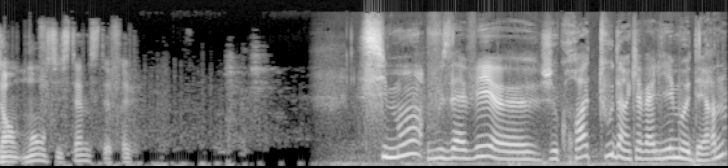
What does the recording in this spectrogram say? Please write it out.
Dans mon système, c'était prévu. Simon, vous avez, euh, je crois, tout d'un cavalier moderne.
